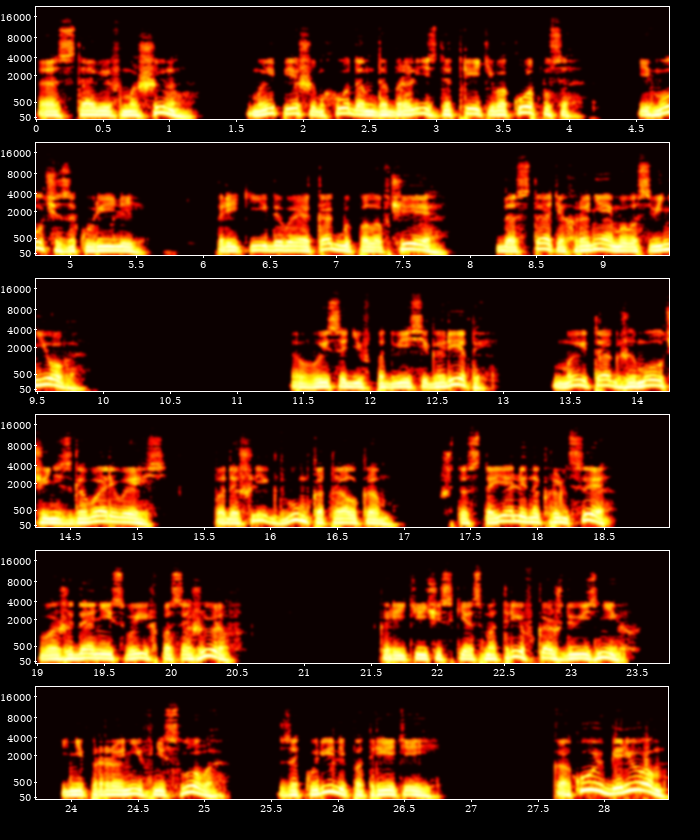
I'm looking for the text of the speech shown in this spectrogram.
Оставив машину, мы пешим ходом добрались до третьего корпуса и молча закурили, прикидывая, как бы половчее достать охраняемого Свиньева. Высадив по две сигареты, мы также молча не сговариваясь подошли к двум каталкам, что стояли на крыльце в ожидании своих пассажиров. Критически осмотрев каждую из них и не проронив ни слова, закурили по третьей. «Какую берем?»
